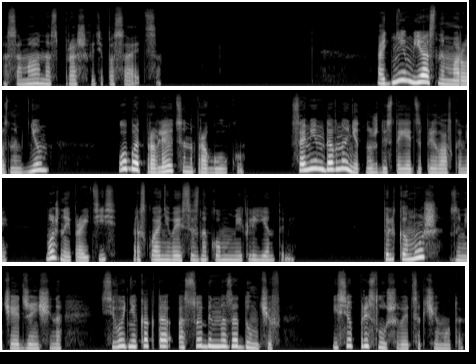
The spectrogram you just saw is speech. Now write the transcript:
а сама она спрашивать опасается. Одним ясным морозным днем оба отправляются на прогулку. Самим давно нет нужды стоять за прилавками. Можно и пройтись, раскланиваясь со знакомыми и клиентами. Только муж, замечает женщина, сегодня как-то особенно задумчив и все прислушивается к чему-то.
